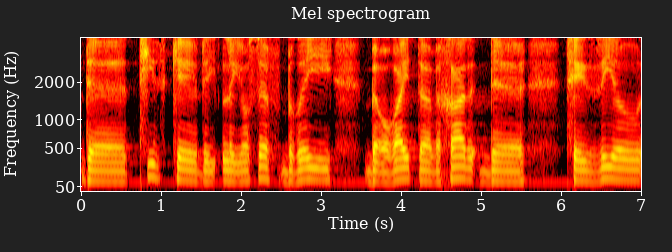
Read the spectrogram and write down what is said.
דתזכה ליוסף ברי באורייתא וחד דתזיל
